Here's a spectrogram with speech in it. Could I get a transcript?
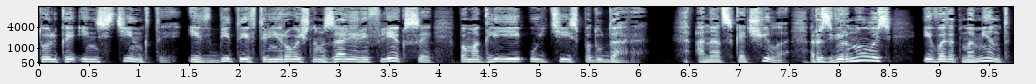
Только инстинкты и вбитые в тренировочном зале рефлексы помогли ей уйти из-под удара. Она отскочила, развернулась и в этот момент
